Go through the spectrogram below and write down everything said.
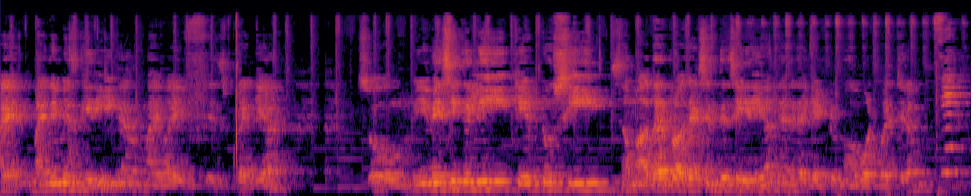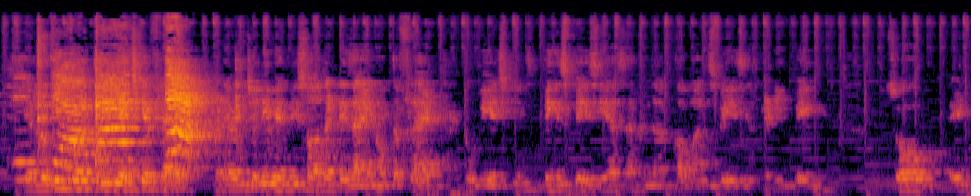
Hi, my name is Giri and my wife is Pragya. So we basically came to see some other projects in this area. Then I get to know about Vajram. We are looking for a 3 BHK flat, but eventually when we saw the design of the flat 2 BHK, it's big space here. I mean the common space is pretty big. So it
